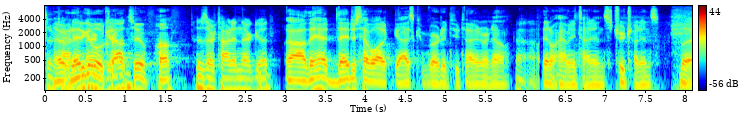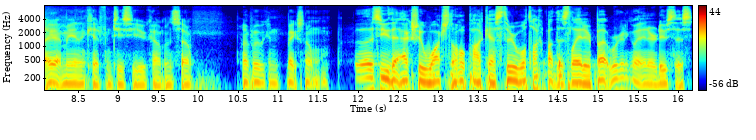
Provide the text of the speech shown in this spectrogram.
Their They tight had a good there little crowd, too. Huh? Is their tight end there good? Uh, they had they just have a lot of guys converted to tight end right now. Uh-oh. They don't have any tight ends, true tight ends. But I got me and the kid from TCU coming, so hopefully we can make something. For those of you that actually watched the whole podcast through, we'll talk about this later. But we're gonna go ahead and introduce this.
